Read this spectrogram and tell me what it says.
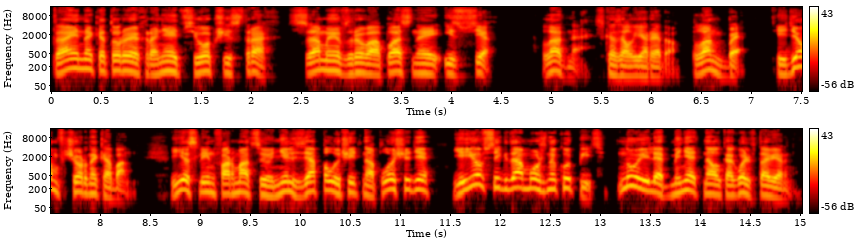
Тайна, которая охраняет всеобщий страх, самая взрывоопасная из всех. Ладно, сказал я Реду, план Б. Идем в черный кабан. Если информацию нельзя получить на площади, ее всегда можно купить, ну или обменять на алкоголь в таверне.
